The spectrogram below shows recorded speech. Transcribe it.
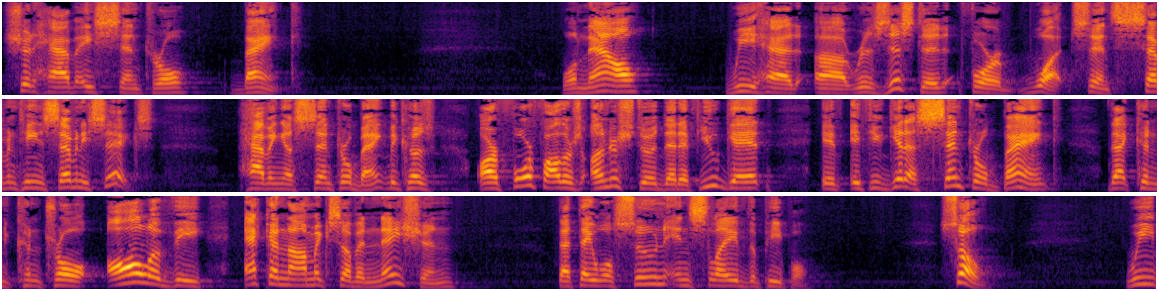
should have a central bank. Well, now we had uh, resisted for what, since 1776, having a central bank because our forefathers understood that if you get, if, if you get a central bank that can control all of the economics of a nation, that they will soon enslave the people. So, we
